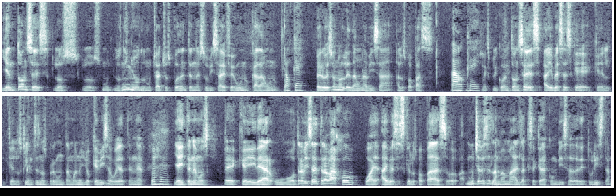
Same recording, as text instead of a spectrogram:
Y entonces los, los, los niños, los muchachos pueden tener su visa F1, cada uno, Ok. pero eso no le da una visa a los papás. Ah, ok. ¿Me explico? Entonces hay veces que, que, que los clientes nos preguntan, bueno, ¿y yo qué visa voy a tener? Ujú. Y ahí tenemos eh, que idear u otra visa de trabajo o hay, hay veces que los papás, o muchas veces la mamá es la que se queda con visa de, turista.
